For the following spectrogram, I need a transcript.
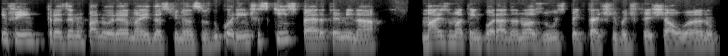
Enfim, trazendo um panorama aí das finanças do Corinthians, que espera terminar mais uma temporada no azul, expectativa de fechar o ano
